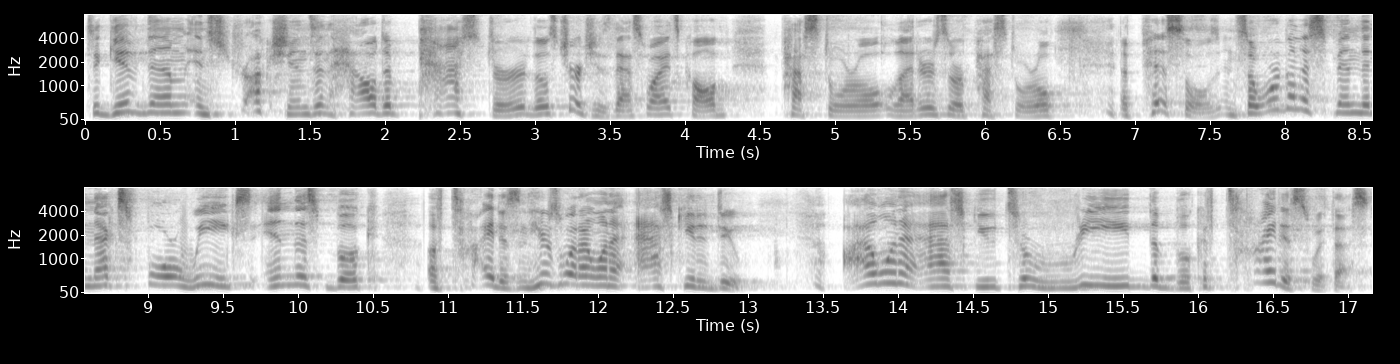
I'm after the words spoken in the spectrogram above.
to give them instructions on how to pastor those churches. That's why it's called pastoral letters or pastoral epistles. And so we're going to spend the next four weeks in this book of Titus. And here's what I want to ask you to do I want to ask you to read the book of Titus with us.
